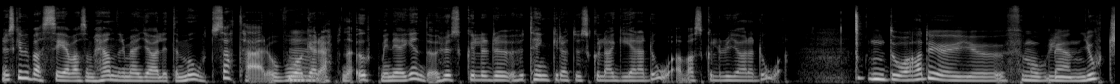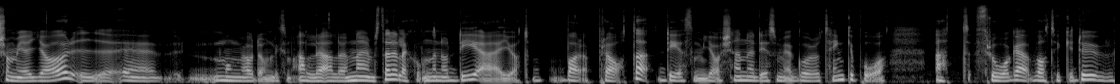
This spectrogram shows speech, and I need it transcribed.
nu ska vi bara se vad som händer om jag gör lite motsatt här och vågar mm. öppna upp min egen dörr. Hur, skulle du, hur tänker du att du skulle agera då? Vad skulle du göra då? Mm, då hade jag ju förmodligen gjort som jag gör i eh, många av de liksom allra, allra närmsta relationerna. Och det är ju att bara prata det som jag känner, det som jag går och tänker på. Att fråga vad tycker du?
